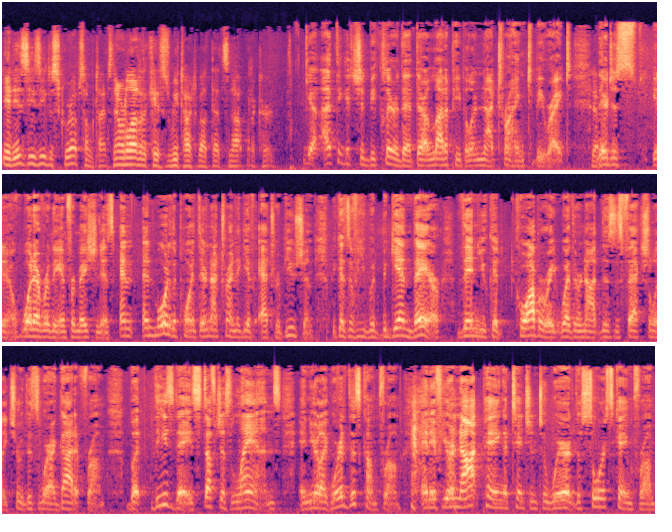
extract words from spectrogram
it is easy to screw up sometimes. Now in a lot of the cases we talked about that's not what occurred yeah, I think it should be clear that there are a lot of people are not trying to be right. Yep. They're just, you know, whatever the information is. And and more to the point, they're not trying to give attribution because if you would begin there, then you could corroborate whether or not this is factually true. This is where I got it from. But these days, stuff just lands and you're like, where did this come from? And if you're not paying attention to where the source came from,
